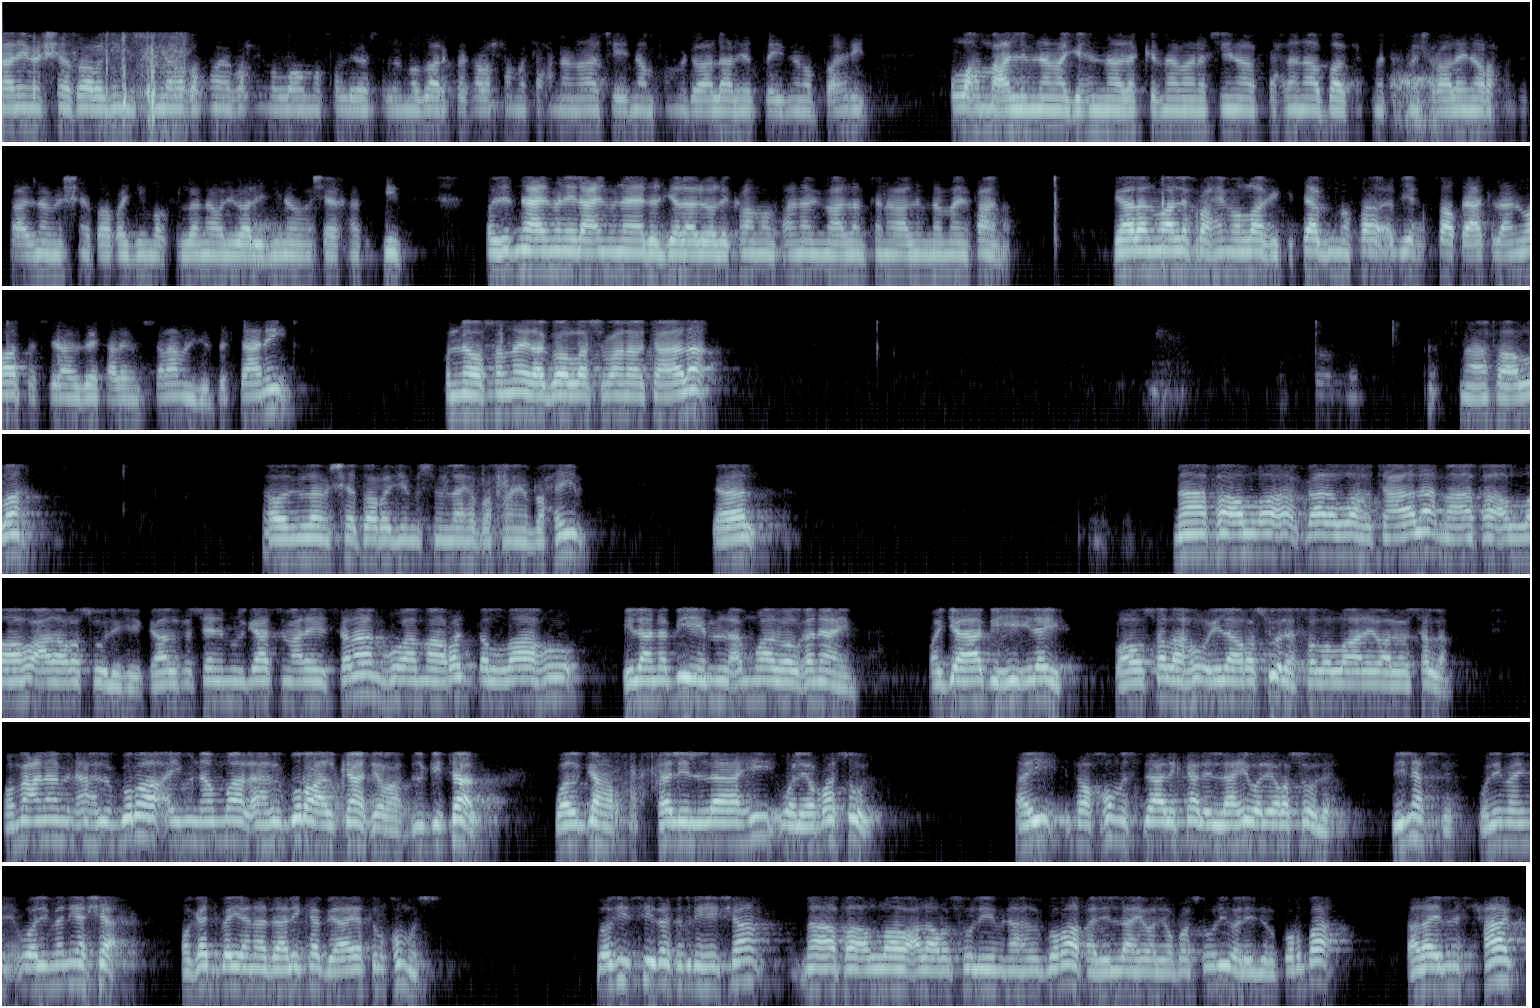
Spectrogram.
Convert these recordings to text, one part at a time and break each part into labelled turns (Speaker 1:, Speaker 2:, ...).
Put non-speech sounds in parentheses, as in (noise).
Speaker 1: عليم الشيطان الرجيم. بسم الله الرحمن الرحيم. اللهم صل وسلم وبارك وترحم وتحنن على سيدنا محمد وعلى آله الطيبين الطاهرين. اللهم علمنا ما جهلنا وذكرنا ما نسينا وافتح لنا أبواب حكمتك وانشر علينا رحمتك وعدنا من الشيطان الرجيم. واغفر لنا ولوالدينا ومشايخنا في الدين. وزدنا علما إلى علمنا يا ذا الجلال والإكرام. وانفعنا بما علمتنا وعلمنا ما ينفعنا. قال المؤلف رحمه الله في كتاب المصابيح الساطعة الأنوار أهل البيت عليهم السلام الجزء الثاني. قلنا وصلنا إلى قول الله سبحانه وتعالى ما أفاء الله. أعوذ بالله من الشيطان الرجيم. بسم الله الرحمن الرحيم. قال ما أفاء الله قال الله تعالى ما أفاء الله على رسوله. قال الحسين بن القاسم عليه السلام هو ما رد الله إلى نبيه من الأموال والغنائم وجاء به إليه وأوصله إلى رسوله صلى الله عليه وآله وسلم. ومعنى من أهل القرى أي من أموال أهل القرى الكافرة بالقتال. والقهر فلله وللرسول. أي فخمس ذلك لله ولرسوله لنفسه ولمن, ولمن يشاء. وقد بين ذلك بآية الخمس. وفي سيرة ابن هشام ما أفاء الله على رسوله من أهل القرى فلله وللرسول ولذي القربى. قال ابن إسحاق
